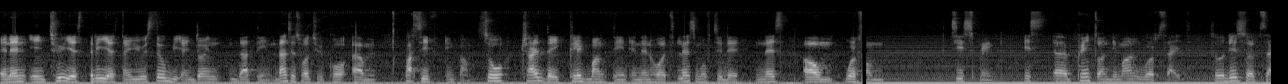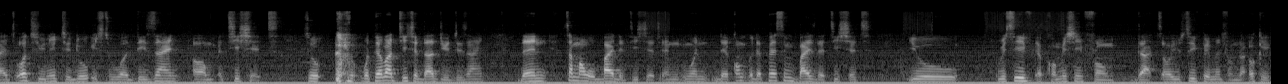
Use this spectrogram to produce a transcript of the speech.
And then in two years three years then you will still be enjoying that thing. That is what we call um passive income. So try the clickbank thing and then what? Let's move to the next um web from teespring it's a print on demand website. So this website what you need to do is to uh, design um a t-shirt. So whatever t-shirt that you design then someone will buy the t-shirt. And when the the person buys the t-shirt you receive a commission from that or you receive payment from that. Okay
